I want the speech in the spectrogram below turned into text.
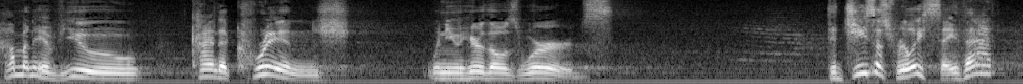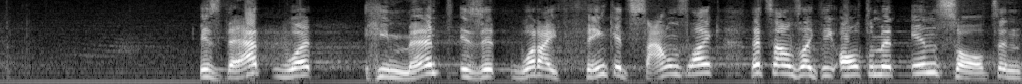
How many of you kind of cringe when you hear those words. Did Jesus really say that? Is that what he meant? Is it what I think it sounds like? That sounds like the ultimate insult. And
